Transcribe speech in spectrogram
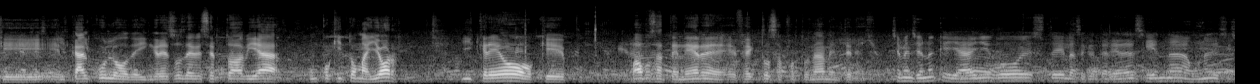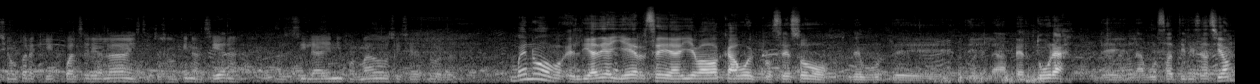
que el cálculo de ingresos debe ser todavía un poquito mayor y creo que vamos a tener eh, efectos afortunadamente en ello. Se menciona que ya llegó este, la Secretaría de Hacienda a una decisión para que, cuál sería la institución financiera. No sé si le hayan informado o si sea esto verdad. Bueno, el día de ayer se ha llevado a cabo el proceso de, de la apertura de la bursatilización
